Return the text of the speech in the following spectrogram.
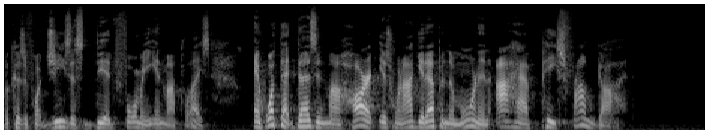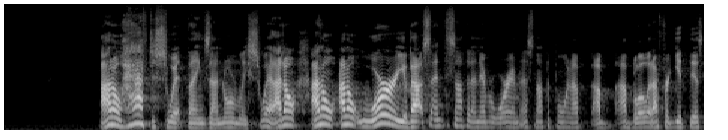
because of what Jesus did for me in my place. And what that does in my heart is when I get up in the morning, I have peace from God. I don't have to sweat things I normally sweat. I don't, I don't, I don't worry about, it's not that I never worry. I mean, that's not the point. I, I, I blow it. I forget this.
